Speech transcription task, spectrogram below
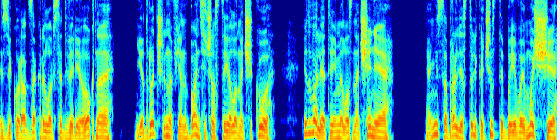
Зикурат закрыла все двери и окна, ядро членов Янбан сейчас стояло на чеку, едва ли это имело значение. Они собрали столько чистой боевой мощи,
